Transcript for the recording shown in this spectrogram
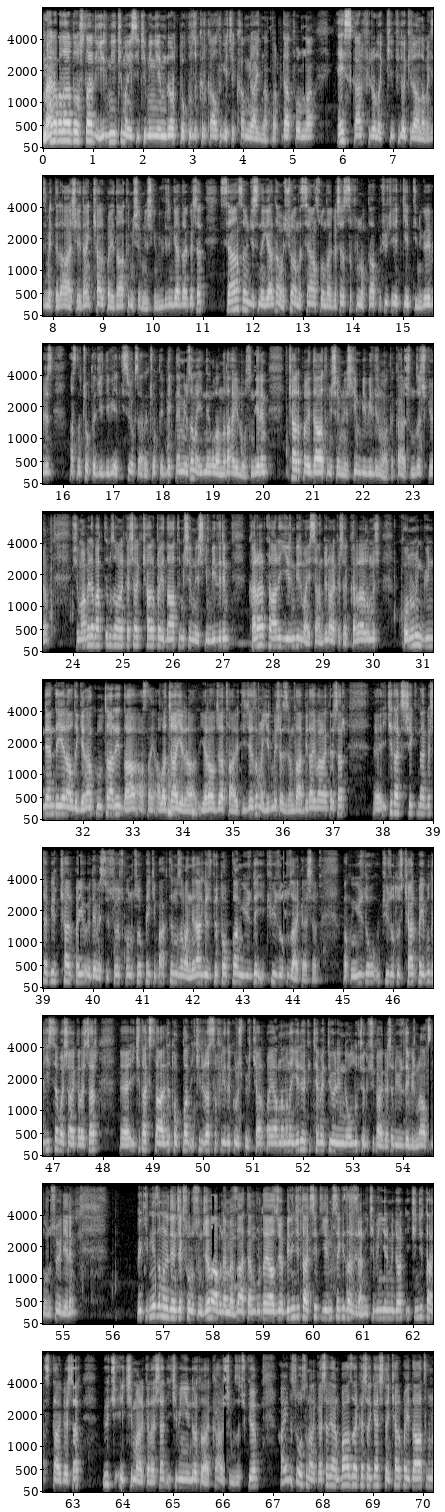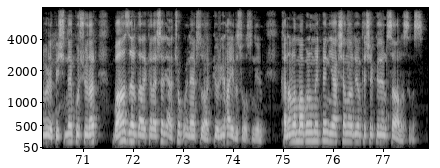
Merhabalar dostlar. 22 Mayıs 2024 9'u 46 gece kamu aydınlatma platformuna Eskar Filo, Filo Kiralama Hizmetleri AŞ'den kar payı dağıtım işlemine ilişkin bildirim geldi arkadaşlar. Seans öncesinde geldi ama şu anda seans sonunda arkadaşlar 0.63 etki ettiğini görebiliriz. Aslında çok da ciddi bir etkisi yok zaten çok da beklemiyoruz ama elinde olanlara hayırlı olsun diyelim. Kar payı dağıtım işlemine ilişkin bir bildirim olarak da karşımıza çıkıyor. Şimdi habere baktığımız zaman arkadaşlar kar payı dağıtım işlemine ilişkin bildirim. Karar tarihi 21 Mayıs yani dün arkadaşlar karar alınmış. Konunun gündemde yer aldığı genel kurul tarihi daha aslında alacağı yer, yer alacağı tarih diyeceğiz ama 25 Haziran daha bir ay var arkadaşlar. E, iki taksit şeklinde arkadaşlar bir kar payı ödemesi söz konusu. Peki baktığımız zaman neler gözüküyor? Toplam %230 arkadaşlar. Bakın %230 kar payı bu da hisse başı arkadaşlar. E, iki taksit halinde toplam 2 lira 07 kuruş bir kar payı anlamına geliyor ki temettü önemli oldukça düşük arkadaşlar. %1'in altında onu söyleyelim. Peki ne zaman ödenecek sorusunun cevabını hemen zaten burada yazıyor. Birinci taksit 28 Haziran 2024. ikinci taksit arkadaşlar 3 Ekim arkadaşlar 2024 olarak karşımıza çıkıyor. Hayırlısı olsun arkadaşlar. Yani bazı arkadaşlar gerçekten kar payı dağıtımını böyle peşinden koşuyorlar. Bazıları da arkadaşlar yani çok önemsiz olarak görüyor. Hayırlısı olsun diyelim. Kanalıma abone olmayı unutmayın. İyi akşamlar diyorum. Teşekkür ederim. Sağ olasınız.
